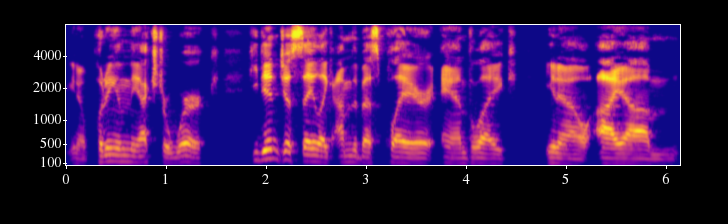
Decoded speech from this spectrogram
you know putting in the extra work he didn't just say like i'm the best player and like you know i um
